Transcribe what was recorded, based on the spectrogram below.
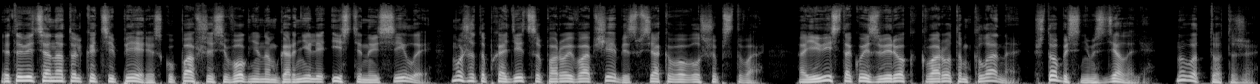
Это ведь она только теперь, искупавшись в огненном горниле истинной силы, может обходиться порой вообще без всякого волшебства – а явись такой зверек к воротам клана, что бы с ним сделали? Ну вот то-то же.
